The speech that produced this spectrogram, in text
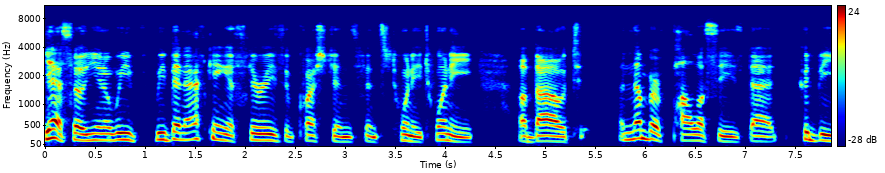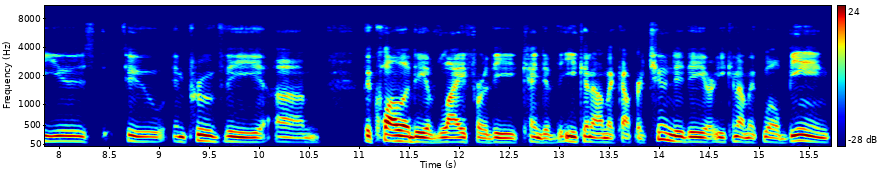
Yeah, so you know we've we've been asking a series of questions since 2020 about a number of policies that could be used to improve the um, the quality of life or the kind of the economic opportunity or economic well-being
